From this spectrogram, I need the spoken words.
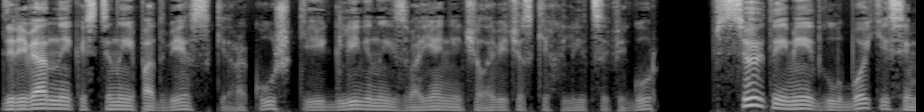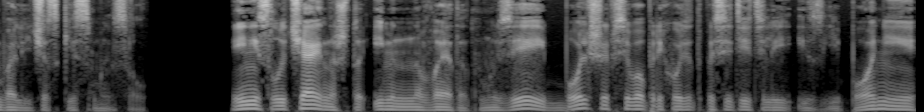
деревянные костяные подвески, ракушки и глиняные изваяния человеческих лиц и фигур — все это имеет глубокий символический смысл. И не случайно, что именно в этот музей больше всего приходят посетителей из Японии,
